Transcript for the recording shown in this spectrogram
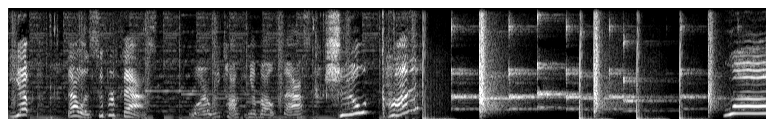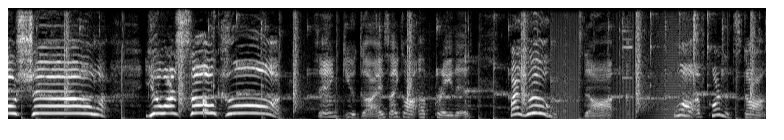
Yep, that was super fast. What are we talking about fast? Shu? Huh? You guys, I got upgraded. By who? Doc. Well, of course it's Doc.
